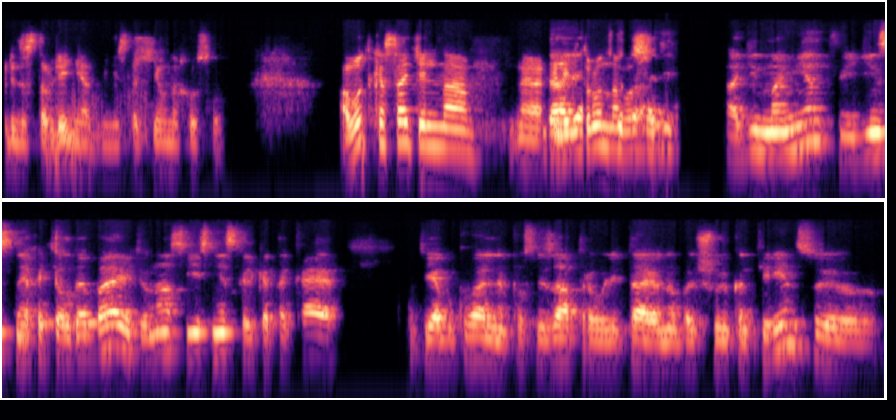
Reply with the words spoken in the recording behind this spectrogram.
предоставления административных услуг. А вот касательно да, электронного... Один, один момент, единственное, я хотел добавить. У нас есть несколько такая вот я буквально послезавтра улетаю на большую конференцию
